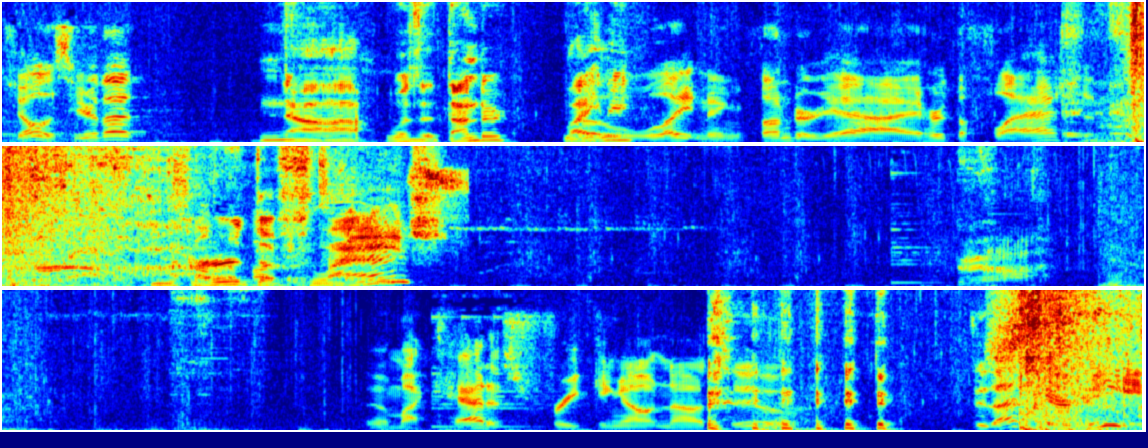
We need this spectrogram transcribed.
Did y'all just hear that? Nah. Was it thunder? Lightning? Oh, lightning, thunder. Yeah, I heard the flash. And You heard the fucking flash? Ew, my cat is freaking out now too. Dude, that scared me.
